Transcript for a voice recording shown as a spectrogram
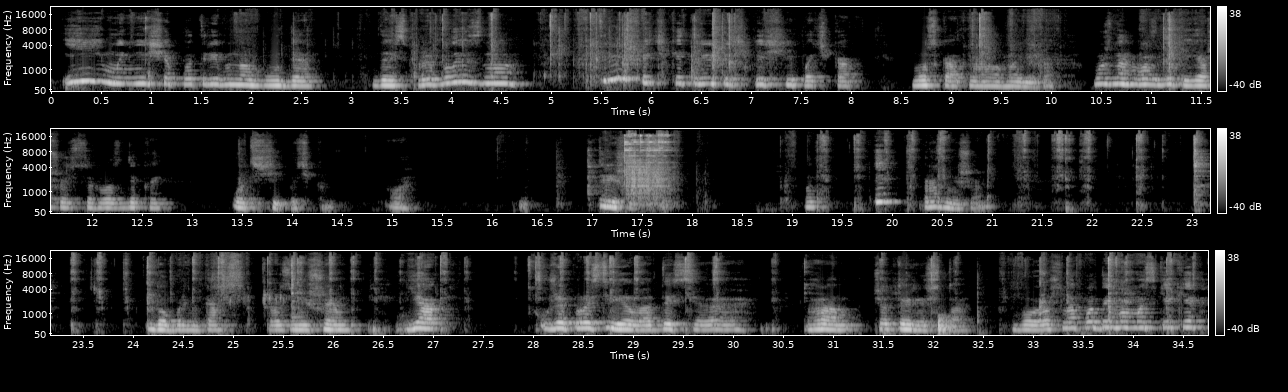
І мені ще потрібно буде десь приблизно трішечки-трішечки щіпочка мускатного горіха. Можна гвоздики, я щось з гвоздикою От щіпочка. О. Трішечки. От. І розмішуємо. Добренько розмішуємо. Я вже просіяла десь е, грам 400 борошна. Подивимось, скільки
